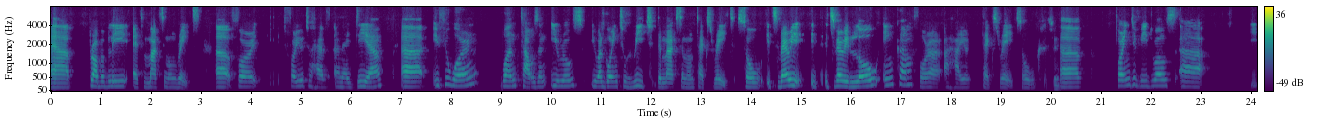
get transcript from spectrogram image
uh, probably at maximum rates. Uh, for, for you to have an idea, uh, if you earn 1,000 euros, you are going to reach the maximum tax rate. So it's very it, it's very low income for a, a higher tax rate. So uh, for individuals, uh, you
